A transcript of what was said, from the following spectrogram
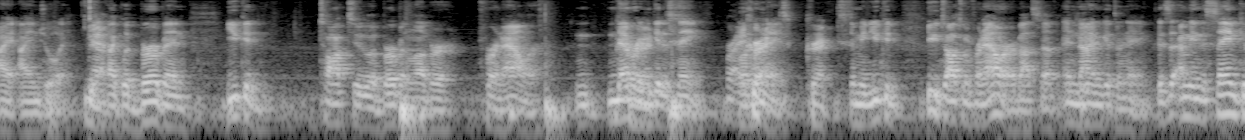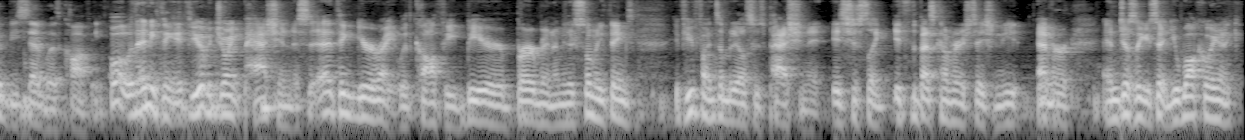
I, I enjoy. Yeah. like with bourbon, you could talk to a bourbon lover for an hour, n- never even get his name. Right. Correct. name. Correct. I mean, you could you could talk to them for an hour about stuff and not even get their name. It's, I mean, the same could be said with coffee. Well, with anything, if you have a joint passion, I think you're right with coffee, beer, bourbon. I mean, there's so many things. If you find somebody else who's passionate, it's just like it's the best conversation you- ever. Mm-hmm. And just like you said, you walk away like,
